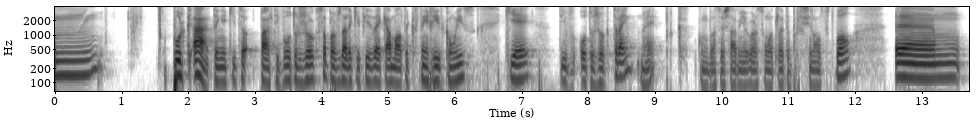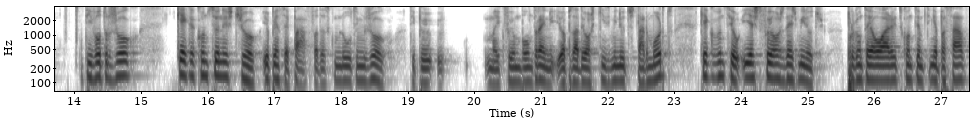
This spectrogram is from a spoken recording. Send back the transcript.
Um, porque, ah, tenho aqui, pá, tive outro jogo, só para vos dar aqui o feedback à malta que se tem rido com isso, que é, tive outro jogo de treino, não é? Porque, como vocês sabem, agora sou um atleta profissional de futebol. Tive outro jogo, o que é que aconteceu neste jogo? Eu pensei, pá, foda-se como no último jogo, tipo, eu, meio que foi um bom treino, e apesar de eu aos 15 minutos estar morto, o que é que aconteceu? E este foi aos 10 minutos. Perguntei ao árbitro quanto tempo tinha passado,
